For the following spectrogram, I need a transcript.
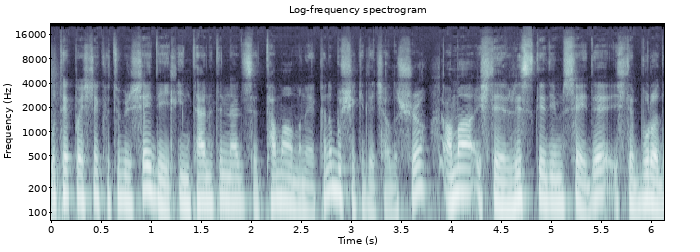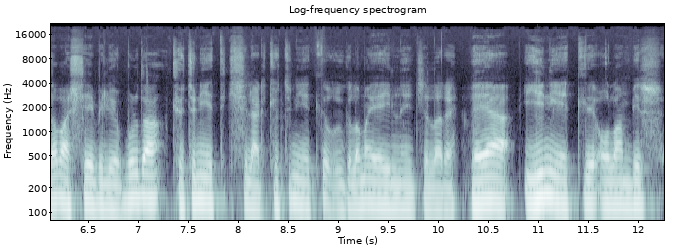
Bu tek başına kötü bir şey değil. İnternetin neredeyse tamamına yakını bu şekilde çalışıyor. Ama işte risk dediğim şey de işte burada başlayabiliyor. Burada kötü niyetli kişiler, kötü niyetli uygulama yayınlayıcıları veya iyi niyetli olan bir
